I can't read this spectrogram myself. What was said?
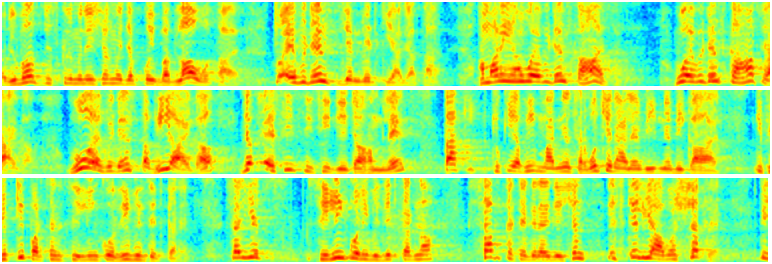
रिवर्स डिस्क्रिमिनेशन में जब कोई बदलाव होता है तो एविडेंस जनरेट किया जाता है। हमारे यहाँ वो एविडेंस कहाँ है, सर? वो एविडेंस कहाँ से आएगा? वो एविडेंस तभी आएगा जब ऐसी सी डेटा हम लें ताकि चूँकि अभी माननीय सर्वोच्च न्यायालय भी ने भी कहा है कि 50 परसेंट सीलिंग को रिविजिट करें सर ये सीलिंग को रिविजिट करना सब कैटेगराइजेशन इसके लिए आवश्यक है कि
